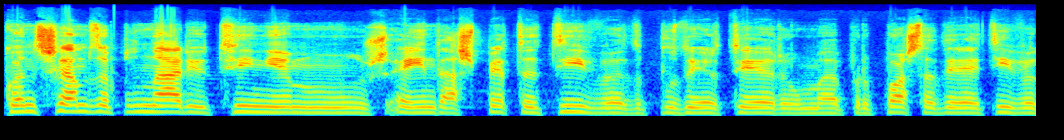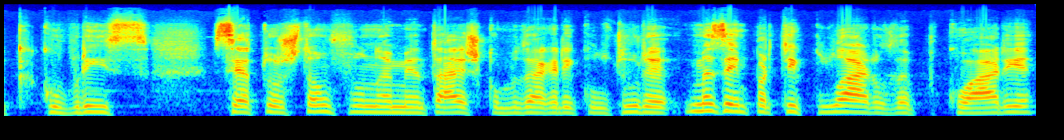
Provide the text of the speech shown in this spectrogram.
Quando chegámos a plenário, tínhamos ainda a expectativa de poder ter uma proposta diretiva que cobrisse setores tão fundamentais como o da agricultura, mas em particular o da pecuária.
